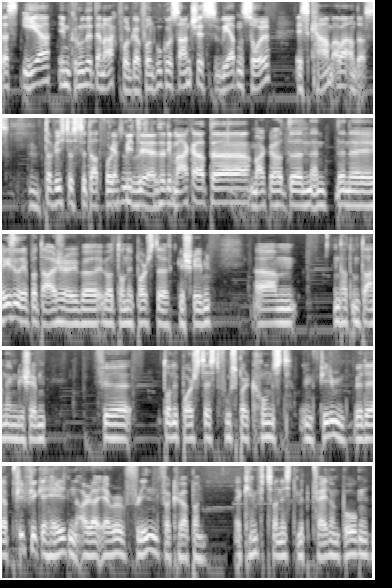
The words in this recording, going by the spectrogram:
dass er im Grunde der Nachfolger von Hugo Sanchez werden soll. Es kam aber anders. Darf ich das Zitat vorlesen? Ja, bitte. Also die Marca hat... Äh Marca hat ein, ein, eine Riesenreportage über, über Toni Polster geschrieben. Ähm, und hat unter anderem geschrieben, für Tony Polster ist Fußball Kunst. Im Film würde er pfiffige Helden aller Errol Flynn verkörpern. Er kämpft zwar nicht mit Pfeil und Bogen,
